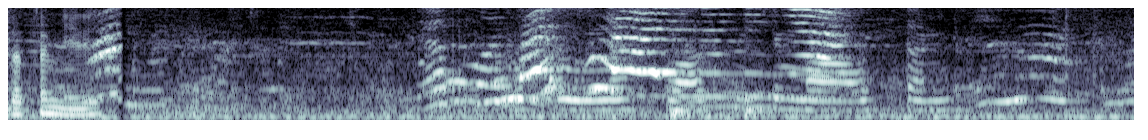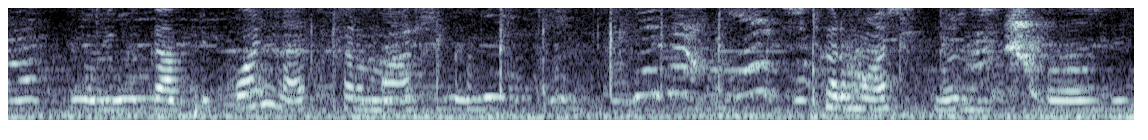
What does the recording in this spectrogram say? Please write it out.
Надо померить. С какая прикольная, с кармашком. Еще кармашек можно что положить.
